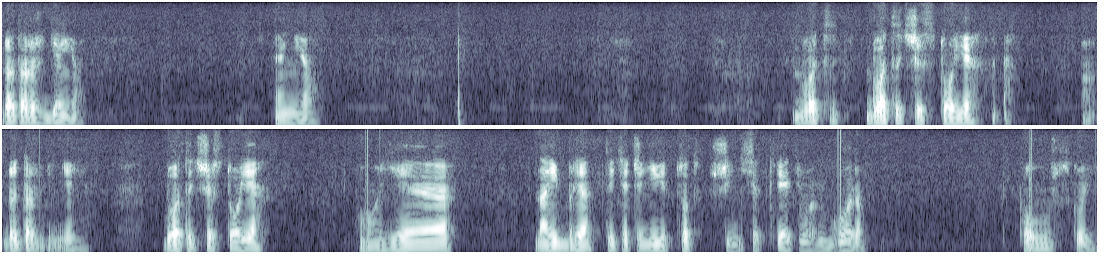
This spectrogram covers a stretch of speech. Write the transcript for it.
Дата рождения. Ні. 20, 26 дата рождения. 26 ой, ноября 1963 года. Пол мужской.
